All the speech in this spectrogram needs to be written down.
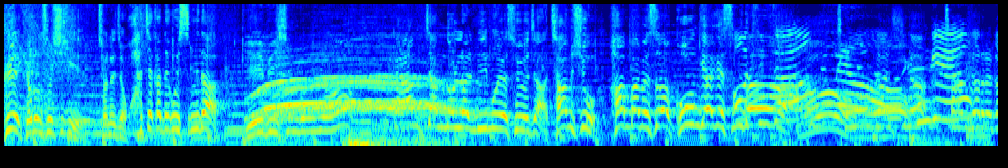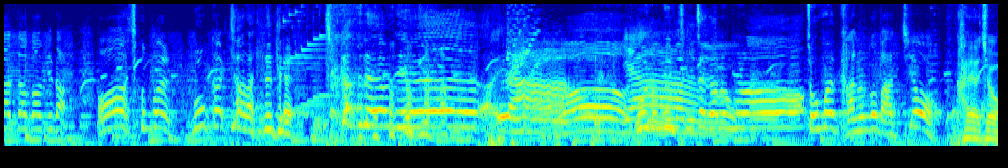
그의 결혼 소식이 전해져 화제가 되고 있습니다. 예비 신부는요 깜짝 놀랄 미모의 소유자 잠시 후 한밤에서 공개하겠습니다. 어, 진짜요? 정원관 씨가 공개해요? 장가를 간다고 합니다. 어 정말 못 갈 줄 알았는데 축하드려요 형님. 이야, 아, 야. 오늘 형님 진짜 가는구나. 정말 가는 거 맞죠? 가야죠.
